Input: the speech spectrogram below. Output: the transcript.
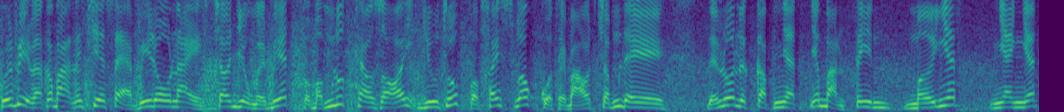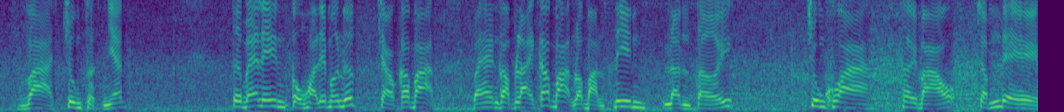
Quý vị và các bạn hãy chia sẻ video này cho nhiều người biết và bấm nút theo dõi YouTube và Facebook của Thời báo.de để luôn được cập nhật những bản tin mới nhất, nhanh nhất và trung thực nhất. Từ Berlin, Cộng hòa Liên bang Đức, chào các bạn và hẹn gặp lại các bạn vào bản tin lần tới. Trung Khoa, Thời báo.de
